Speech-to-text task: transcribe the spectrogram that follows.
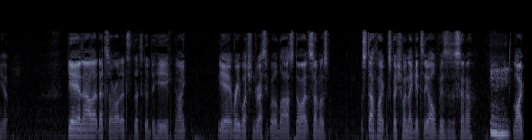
Yep. Yeah, no, that, that's all right. That's that's good to hear. Like, yeah, rewatching Jurassic World last night, some of the stuff like, especially when they get to the old visitor center, Mm-hmm. like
